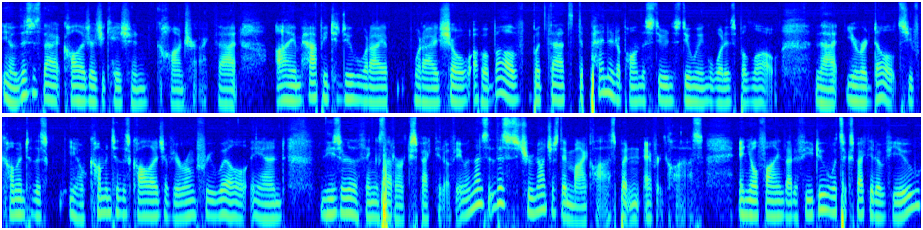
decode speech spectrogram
you know, this is that college education contract that I'm happy to do what I what I show up above, but that's dependent upon the students doing what is below. That you're adults, you've come into this, you know, come into this college of your own free will, and these are the things that are expected of you. And this this is true not just in my class, but in every class. And you'll find that if you do what's expected of you,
